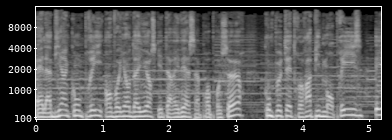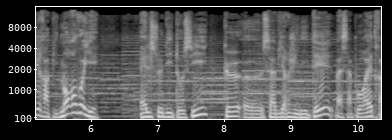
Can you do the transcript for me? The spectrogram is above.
Elle a bien compris, en voyant d'ailleurs ce qui est arrivé à sa propre sœur, qu'on peut être rapidement prise et rapidement renvoyée. Elle se dit aussi que euh, sa virginité, bah, ça pourrait être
